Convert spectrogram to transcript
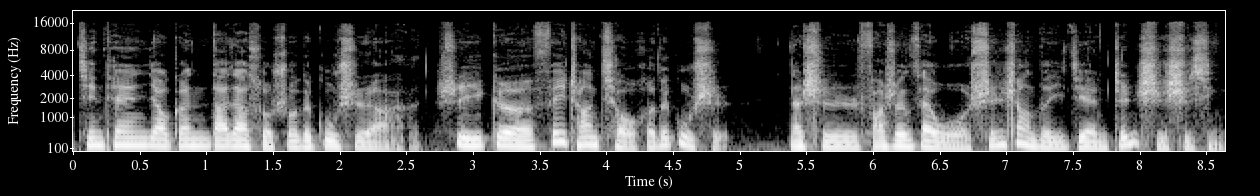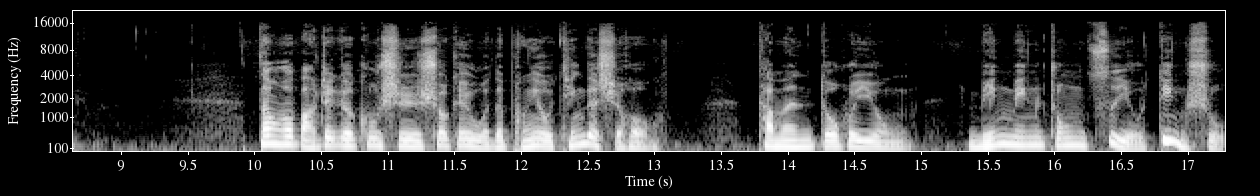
今天要跟大家所说的故事啊，是一个非常巧合的故事，那是发生在我身上的一件真实事情。当我把这个故事说给我的朋友听的时候，他们都会用“冥冥中自有定数”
